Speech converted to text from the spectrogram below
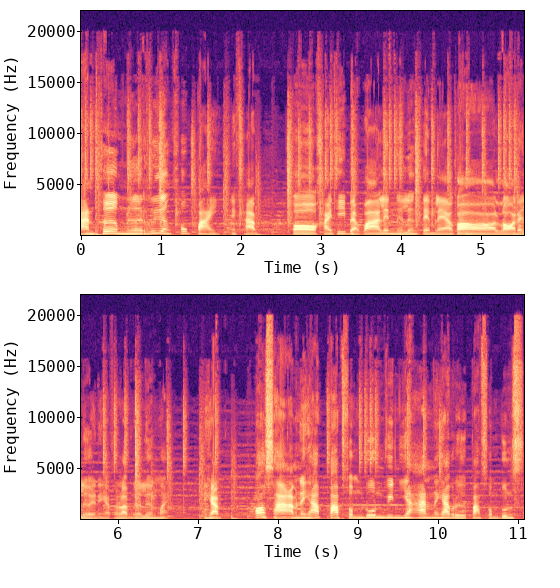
การเพิ่มเนื้อเรื่องเข้าไปนะครับก็ใครที่แบบว่าเล่นเนื้อเรื่องเต็มแล้วก็รอได้เลยนะครับสำหรับเนื้อเรื่องใหม่นะครับข้อ3นะครับปรับสมดุลวิญญาณนะครับหรือปรับสมดุลโซ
